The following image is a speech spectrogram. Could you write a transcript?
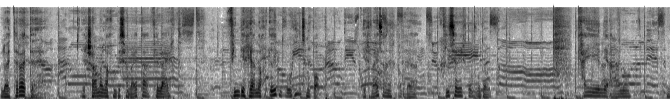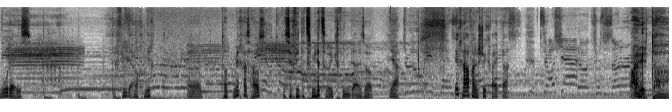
Leute, Leute. Ich schaue mal noch ein bisschen weiter. Vielleicht finde ich ja noch irgendwo hin zum Bob. Ich weiß auch nicht, ob er diese Richtung oder keine Ahnung, wo der ist. Ich finde auch nicht äh, Todd Michas Haus, dass ich wieder zu mir zurückfinde. Also, ja. Ich laufe ein Stück weiter. Alter!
